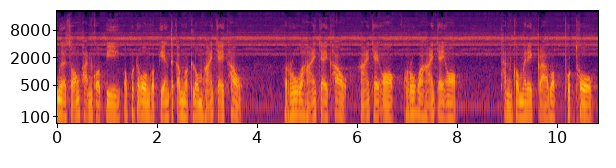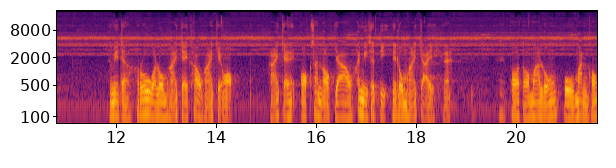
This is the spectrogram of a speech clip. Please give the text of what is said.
เมื่อสองพันกว่าปี พระพุทธองค์ก็เพียงแต่กำหนดลมหายใจเข้า รู้ว่าหายใจเข้า หายใจออก รู้ว่าหายใจออก ท่านก็ไม่ได้กล่าวว่าพุทโธมีแต่รู้ว่าลมหายใจเข้าหายใจออก หายใจออกสั้นออกยาว ให้มีสติในลมหายใจนะพอต่อมาหลวงปู่มั่นของ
